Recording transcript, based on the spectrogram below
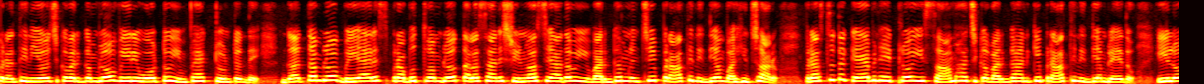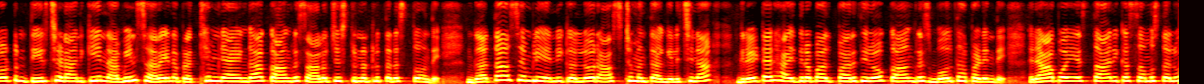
ప్రతి నియోజకవర్గంలో వీరి ఓటు ఇంపాక్ట్ ఉంటుంది. గతంలో బీఆర్ఎస్ ప్రభుత్వంలో తలసాని శ్రీనివాస్ యాదవ్ ఈ వర్గం నుంచి ప్రాతినిధ్యం వహించారు. ప్రస్తుత కేబినెట్లో ఈ సామాజిక వర్గానికి ప్రాతినిధ్యం లేదు. ఈ లోటును తీర్చడానికి నవీన్ సరైన ప్రత్యామ్నాయంగా కాంగ్రెస్ ఆలోచిస్తున్నట్లు తెలుస్తోంది. గత అసెంబ్లీ ఎన్నికల్లో రాష్ట్రమంతా గెలిచిన గ్రేటర్ హైదరాబాద్ పరిధిలో కాంగ్రెస్ బోల్తా పడింది. రాబోయే స్థానిక సంస్థలు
